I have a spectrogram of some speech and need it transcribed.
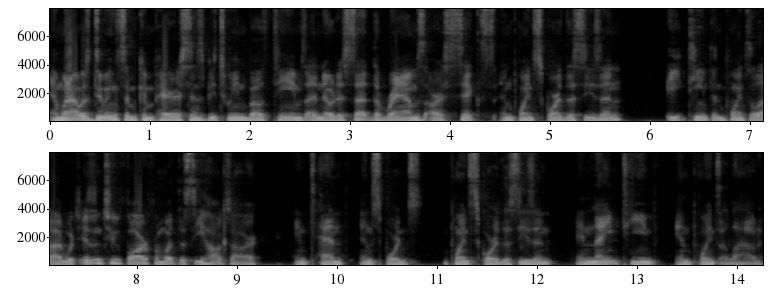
And when I was doing some comparisons between both teams, I noticed that the Rams are sixth in points scored this season, 18th in points allowed, which isn't too far from what the Seahawks are, and 10th in sports points scored this season, and 19th in points allowed.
